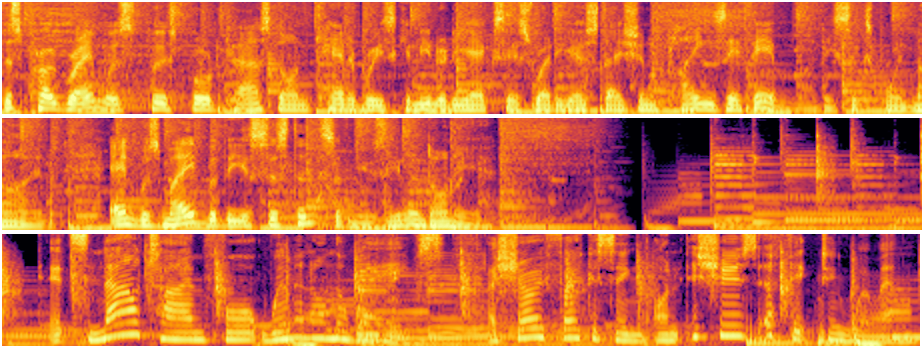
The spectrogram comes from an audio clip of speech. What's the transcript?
This program was first broadcast on Canterbury's community access radio station Plains FM 96.9 and was made with the assistance of New Zealand On Air. It's now time for Women on the Waves, a show focusing on issues affecting women,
